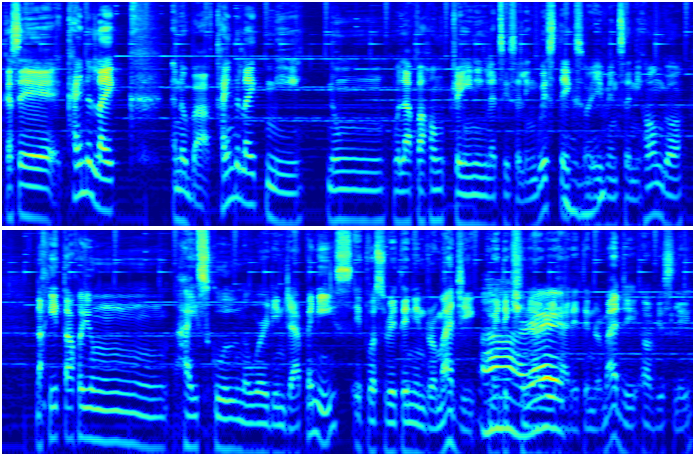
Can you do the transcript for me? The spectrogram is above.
Kasi kind of like ano ba kind of like me nung wala pa akong training let's say sa linguistics or Mhm. even sa Nihongo nakita ko yung high school na word in Japanese. It was written in Romaji. My Ah, dictionary right. had it in Romaji obviously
